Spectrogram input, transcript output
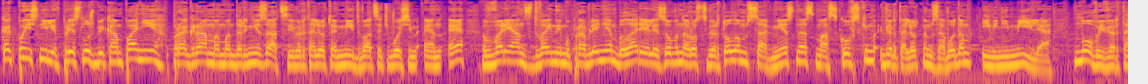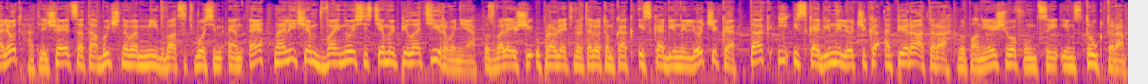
Как пояснили в пресс-службе компании, программа модернизации вертолета Ми-28НЭ в вариант с двойным управлением была реализована Роствертолом совместно с московским вертолетным заводом имени Миля. Новый вертолет отличается от обычного Ми-28НЭ наличием двойной системы пилотирования, позволяющей управлять вертолетом как из из кабины летчика, так и из кабины летчика-оператора, выполняющего функции инструктора.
